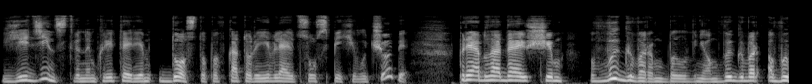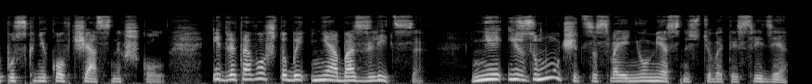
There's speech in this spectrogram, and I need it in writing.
единственным критерием доступа в который являются успехи в учебе, преобладающим выговором был в нем выговор выпускников частных школ. И для того, чтобы не обозлиться не измучиться своей неуместностью в этой среде,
